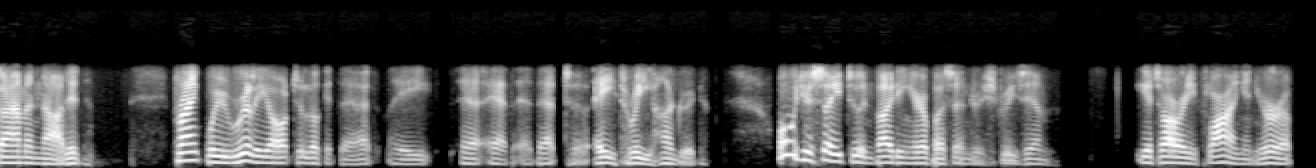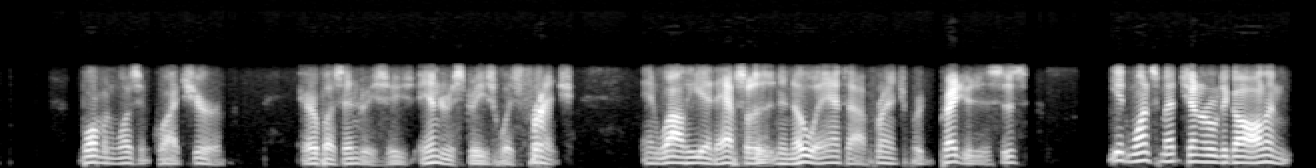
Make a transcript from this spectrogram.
Simon nodded. Frank, we really ought to look at that, a, at, at that uh, A300. What would you say to inviting Airbus Industries in? It's already flying in Europe. Borman wasn't quite sure. Airbus Industries, Industries was French, and while he had absolutely no anti French prejudices, he had once met General de Gaulle and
